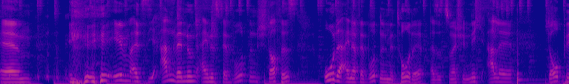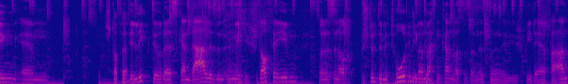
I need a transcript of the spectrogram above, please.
ähm, eben als die Anwendung eines verbotenen Stoffes oder einer verbotenen Methode. Also zum Beispiel nicht alle Doping-Delikte Stoffe. oder Skandale sind irgendwelche Stoffe eben, sondern es sind auch bestimmte Methoden, die man Delikte. machen kann, was das dann ist, ne, die später erfahren.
